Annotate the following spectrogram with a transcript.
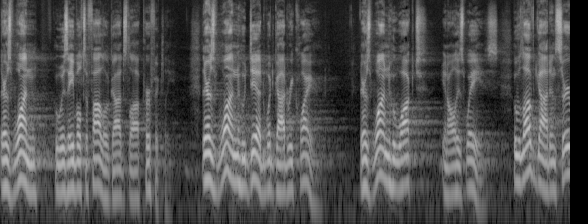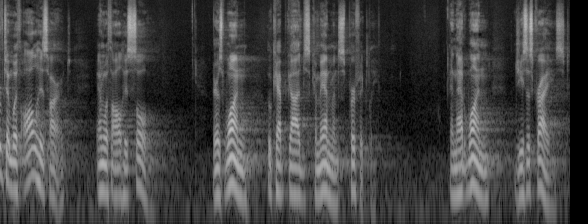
There is one who was able to follow God's law perfectly. There is one who did what God required. There is one who walked in all his ways, who loved God and served him with all his heart and with all his soul. There is one who kept God's commandments perfectly. And that one, Jesus Christ,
